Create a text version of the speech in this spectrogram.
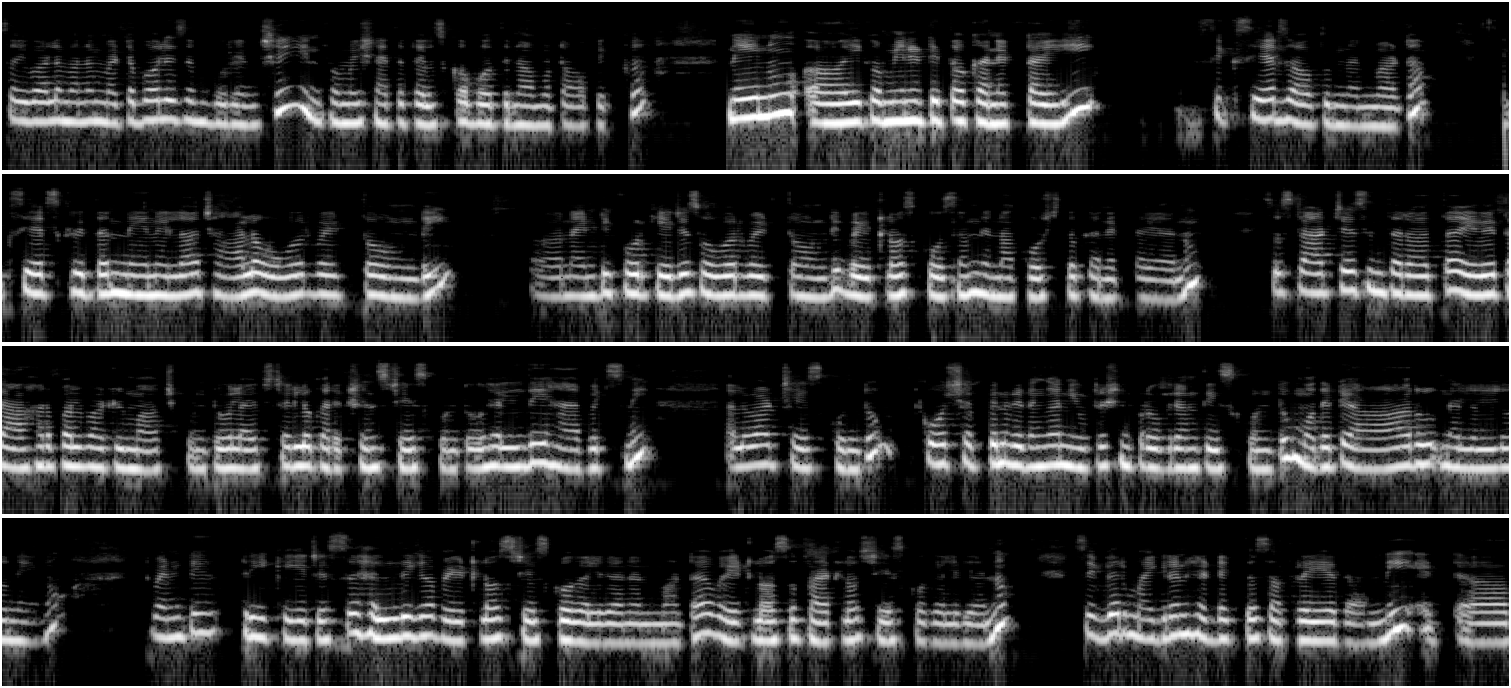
So ఇవాళ మనం metabolism గురించి ఇన్ఫర్మేషన్ అయితే తెలుసుకోబోతున్నాము టాపిక్ నేను ఈ కమ్యూనిటీతో కనెక్ట్ అయ్యి సిక్స్ ఇయర్స్ అవుతుందన్నమాట. సిక్స్ ఇయర్స్ క్రితం నేను ఇలా చాలా ఓవర్తో ఉండి నైంటీ ఫోర్ కేజెస్ ఓవర్తో ఉండి వెయిట్ లాస్ కోసం నేను నా కోచ్తో కనెక్ట్ అయ్యాను. సో స్టార్ట్ చేసిన తర్వాత ఏవైతే ఆహార అలవాట్లు మార్చుకుంటూ లైఫ్ స్టైల్లో కరెక్షన్స్ చేసుకుంటూ హెల్దీ హ్యాబిట్స్ని అలవాటు చేసుకుంటూ కోచ్ చెప్పిన విధంగా న్యూట్రిషన్ ప్రోగ్రామ్ తీసుకుంటూ మొదటి ఆరు నెలల్లో నేను ట్వంటీ త్రీ కేజెస్ హెల్దీగా వెయిట్ లాస్ చేసుకోగలిగాను అనమాట వెయిట్ లాస్ ఫ్యాట్ లాస్ చేసుకోగలిగాను సివియర్ మైగ్రేన్ హెడ్ఎక్తో సఫర్ అయ్యేదాన్ని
